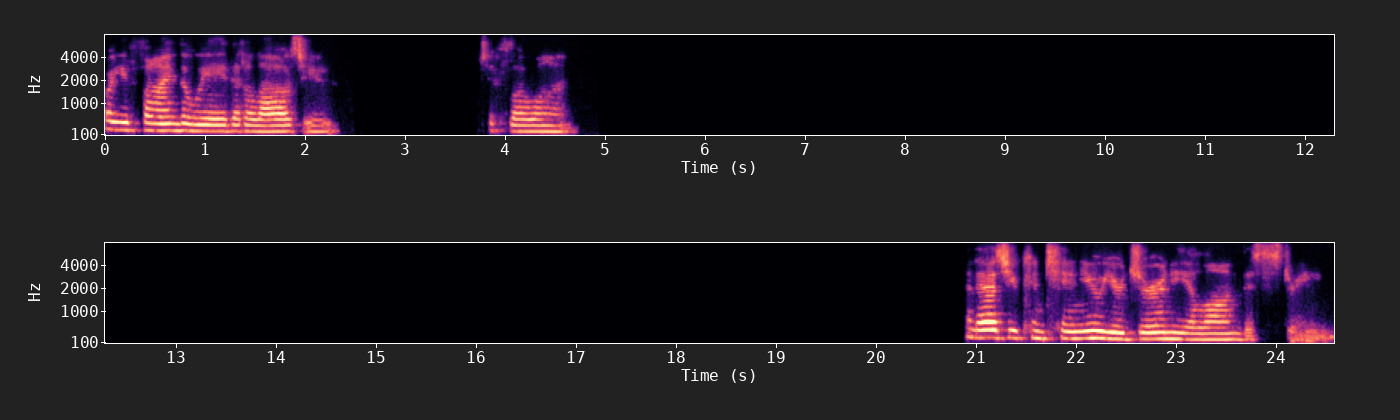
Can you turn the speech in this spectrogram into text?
Or you find the way that allows you to flow on. And as you continue your journey along this stream,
